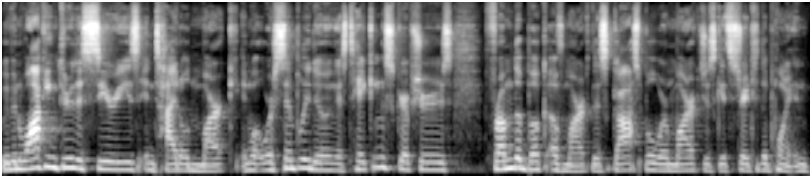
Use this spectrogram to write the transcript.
We've been walking through this series entitled Mark, and what we're simply doing is taking scriptures from the book of Mark, this gospel where Mark just gets straight to the point and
